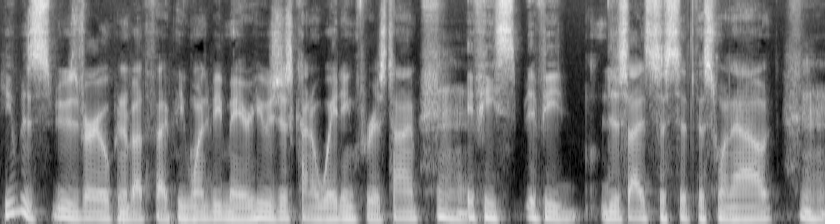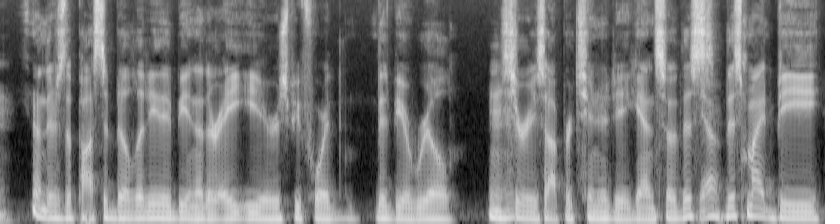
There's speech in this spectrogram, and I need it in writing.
he was he was very open about the fact that he wanted to be mayor. He was just kind of waiting for his time. Mm-hmm. If he if he decides to sit this one out, mm-hmm. you know, there's the possibility there'd be another eight years before there'd be a real serious opportunity again. So this Yeah. this might be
